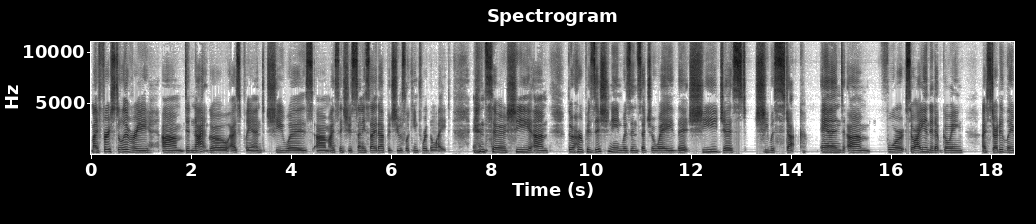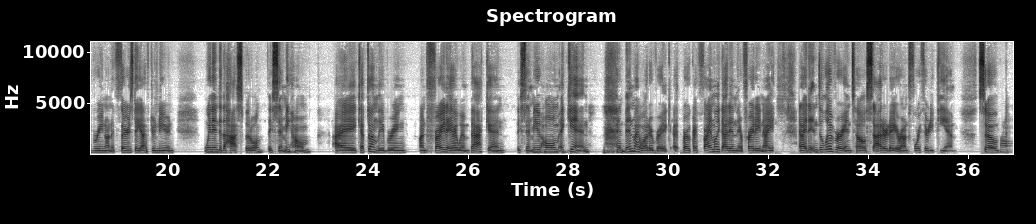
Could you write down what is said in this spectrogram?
my first delivery um, did not go as planned. She was, um, I say she was sunny side up and she was looking toward the light. And so she, um, the, her positioning was in such a way that she just, she was stuck. And um, for, so I ended up going I started laboring on a Thursday afternoon, went into the hospital. They sent me home. I kept on laboring. On Friday, I went back in. They sent me home again. And then my water break uh, broke. I finally got in there Friday night, and I didn't deliver until Saturday around 4:30 p.m. So wow.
